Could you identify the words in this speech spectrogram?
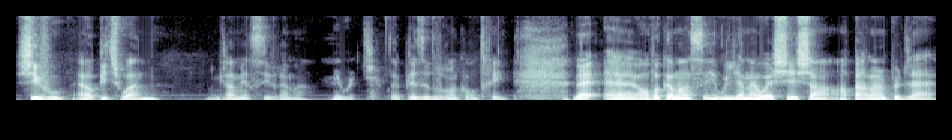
chez vous, à Opichwan. Un grand merci vraiment. oui, oui. C'est un plaisir de vous rencontrer. Ben, euh, on va commencer, William Awashish, en, en parlant un peu de la,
